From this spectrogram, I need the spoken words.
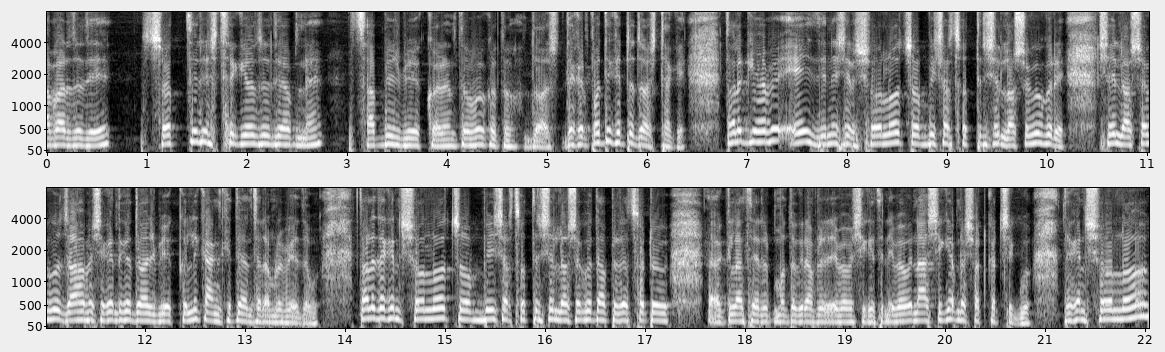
আবার যদি ছত্রিশ থেকেও যদি আপনি ছাব্বিশ বিয়োগ করেন, তবুও কত? দশ। দেখেন, প্রতি ক্ষেত্রে দশ থাকে। তাহলে কী হবে? এই জিনিসের ষোলো, চব্বিশ আর ছত্রিশের লসাগু করে, সেই লসগু যা হবে সেখান থেকে দশ বিয়োগ করলে কাঙ্ক্ষিত অ্যান্সার আমরা পেয়ে দেবো তাহলে দেখেন, ষোলো, চব্বিশ আর ছত্রিশের লসাগুতে আপনারা ছোটো ক্লাসের মতো করে আপনারা এভাবে শিখেছেন। এভাবে না শিখে আমরা শর্টকাট শিখব। দেখেন, ষোলো,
